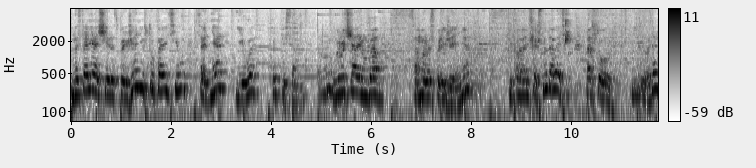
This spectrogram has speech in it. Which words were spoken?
Настоящее распоряжение вступает в силу со дня его подписания. Ну, вручаем вам само распоряжение. Николай Алексеевич, ну давайте на стол его, да?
